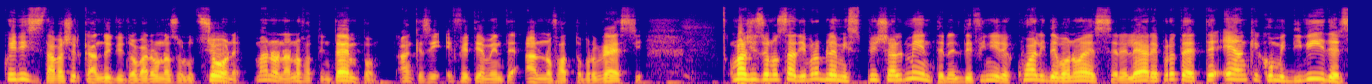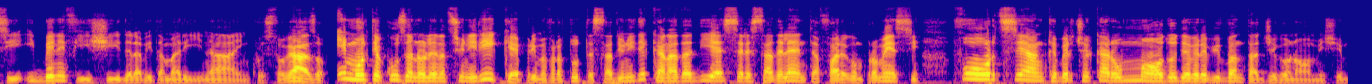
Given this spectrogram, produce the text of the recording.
quindi si stava cercando di trovare una soluzione, ma non hanno fatto in tempo, anche se effettivamente hanno fatto progressi. Ma ci sono stati problemi specialmente nel definire quali devono essere le aree protette e anche come dividersi i benefici della vita marina in questo caso. E molti accusano le nazioni ricche, prima fra tutte Stati Uniti e Canada, di essere state lente a fare compromessi, forse anche per cercare un modo di avere più vantaggi economici.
